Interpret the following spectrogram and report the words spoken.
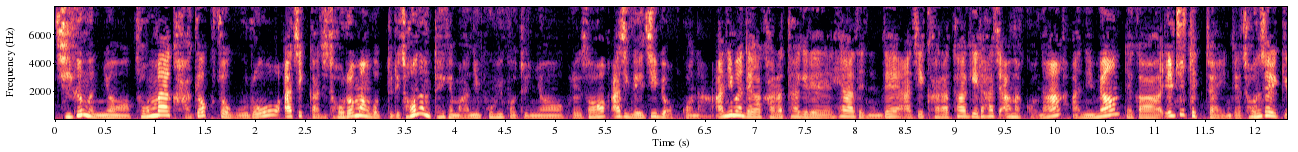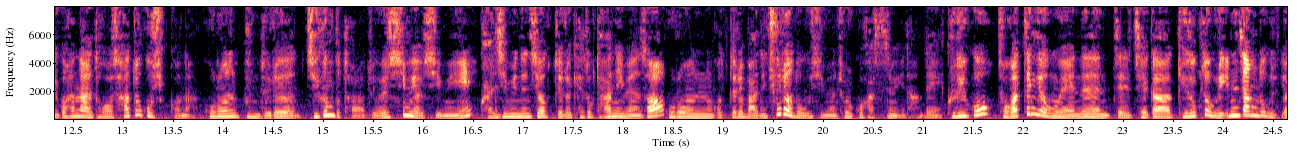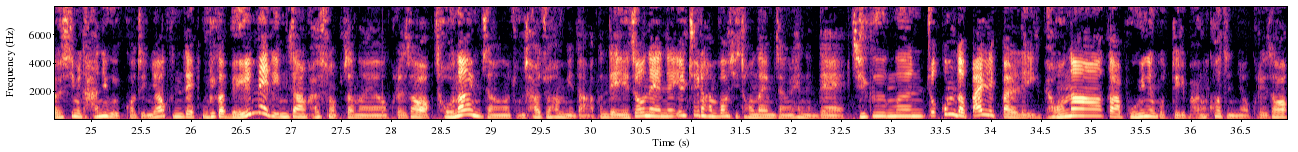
지금은요 정말 가격적으로 아직까지 저렴한 곳들이 저는 되게 많이 보이거든요. 그래서 아직 내 집이 없거나 아니면 내가 갈아타기를 해야 되는데 아직 갈아타기를 하지 않았거나 아니면 내가 1주택자인데 전세를 끼고 하나를 더 사두고 싶거나 그런 분들은 지금부터라도 열심히 열심히 관심 있는 지역들을 계속 다니면서 그런 것들을 많이 추려 놓으시면 좋을 것 같습니다. 네. 그리고 저 같은 경우에는 이제 제가 계속적으로 임장도 열심히 다니고 있거든요. 근데 우리가 매일매일 임장을 갈 수는 없잖아요. 그래서 전화 임장을 좀 자주 합니다. 근데 예전에는 일주일에 한 번씩 전화 임장을 했는데 지금은 조금 더 빨리빨리 이 변화가 보 이는 곳들이 많거든요. 그래서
